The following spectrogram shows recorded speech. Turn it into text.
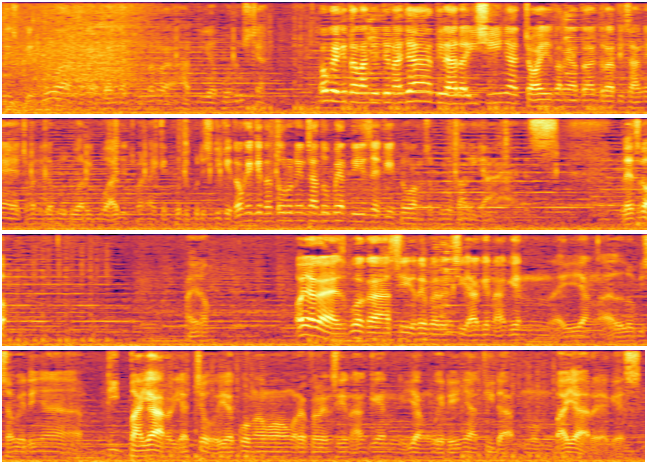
free spin doang ya. Banyak bener hadiah bonusnya. Oke kita lanjutin aja. Tidak ada isinya coy ternyata gratisannya ya. Cuma 32 ribu aja cuma naikin putih-putih sedikit. Oke kita turunin satu bet di skip doang 10 kali guys. Let's go. Ayo dong Oh ya guys, gua kasih referensi agen-agen yang lu bisa WD-nya dibayar ya cow ya gua nggak mau referensiin agen yang WD-nya tidak membayar ya guys.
